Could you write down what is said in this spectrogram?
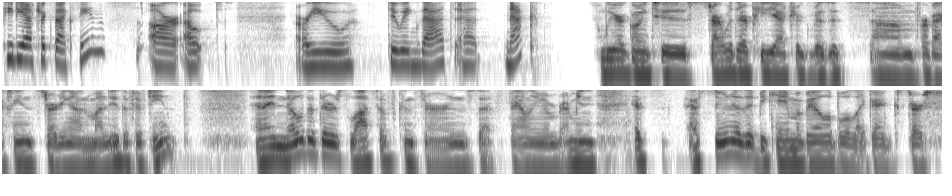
Pediatric vaccines are out. Are you doing that at NAC? We are going to start with our pediatric visits um, for vaccines starting on Monday, the 15th. And I know that there's lots of concerns that family member. I mean, it's as soon as it became available, like I start.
